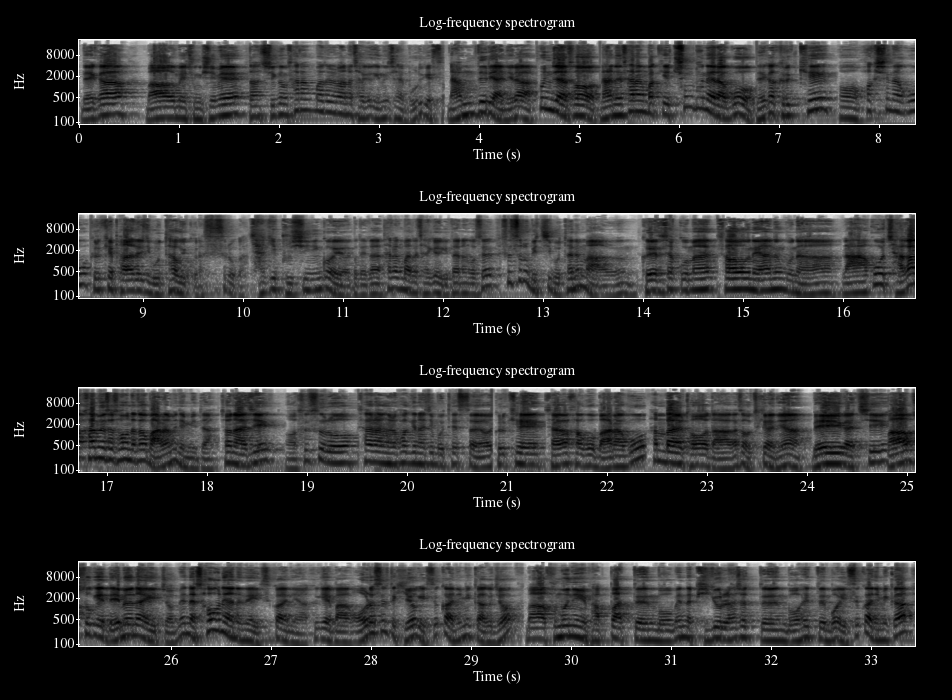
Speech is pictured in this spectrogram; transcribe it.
내가 마음의 중심에 나 지금 사랑받을 만한 자격이 있는지 잘 모르겠어. 남들이 아니라 혼자서 나는 사랑받기에 충분해라고 내가 그렇게 어, 확신하고 그렇게 받아들이지 못하고 있구나, 스스로가. 자기 불신인 거예요. 내가 사랑받을 자격이 있다는 것을 스스로 믿지 못하는 마음. 그래서 자꾸만 서운해 하는구나. 라고 자각하면서 서운하다고 말하면 됩니다. 전 아직 어, 스스로 사랑을 확인하지 못했어요. 그렇게 자각하고 말하고 한 발 더 나아가서 어떻게 하냐 매일같이 마음속에 내면화에 있죠. 맨날 서운해하는 애 있을 거 아니야. 그게 막 어렸을 때 기억이 있을 거 아닙니까? 그죠? 막 부모님이 바빴든 뭐 맨날 비교를 하셨든 뭐 했든 뭐 있을 거 아닙니까?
